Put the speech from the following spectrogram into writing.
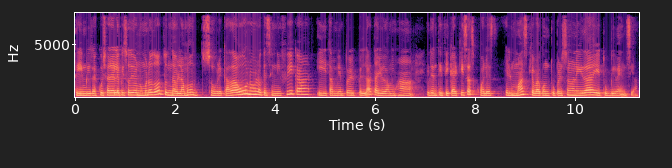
te invito a escuchar el episodio número 2, donde hablamos sobre cada uno, lo que significa y también pues, te ayudamos a identificar quizás cuál es el más que va con tu personalidad y tu vivencia.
